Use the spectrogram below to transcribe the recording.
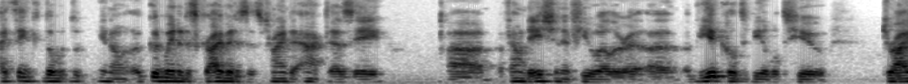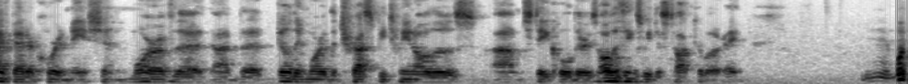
I think the, the you know a good way to describe it is it's trying to act as a uh, a foundation, if you will, or a, a, vehicle to be able to drive better coordination, more of the uh, the building more of the trust between all those um, stakeholders, all the things we just talked about, right? Yeah, what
